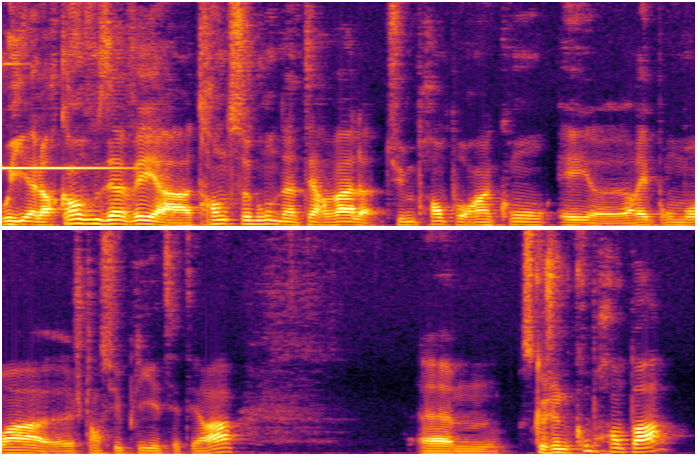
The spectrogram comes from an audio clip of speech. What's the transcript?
Oui, alors quand vous avez à 30 secondes d'intervalle, tu me prends pour un con et euh, réponds-moi, euh, je t'en supplie, etc. Euh, ce que je ne comprends pas,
